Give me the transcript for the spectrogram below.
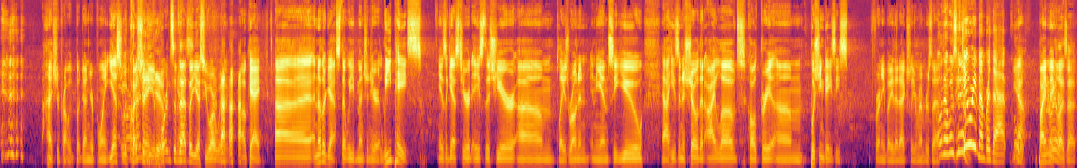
I should probably put down your point. Yes, I you would question winning. the importance of that, but yes, you are winning. okay. Uh, another guest that we've mentioned here, Lee Pace, is a guest here at Ace this year. Um, plays Ronan in the MCU. Uh, he's in a show that I loved called um, Pushing Daisies. For anybody that actually remembers that. oh, that was him. I do remember that. Cool. Yeah, I Pie didn't Maker. realize that.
